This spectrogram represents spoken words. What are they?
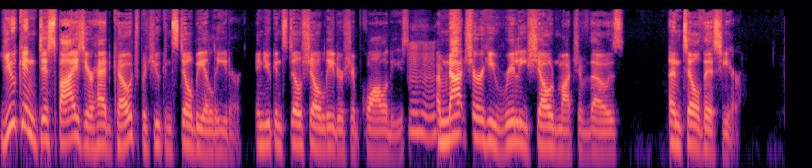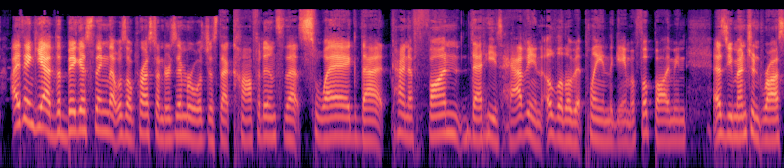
you can despise your head coach, but you can still be a leader and you can still show leadership qualities. Mhm. I'm not sure he really showed much of those until this year. I think, yeah, the biggest thing that was oppressed under Zimmer was just that confidence, that swag, that kind of fun that he's having a little bit playing the game of football. I mean, as you mentioned, Ross,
